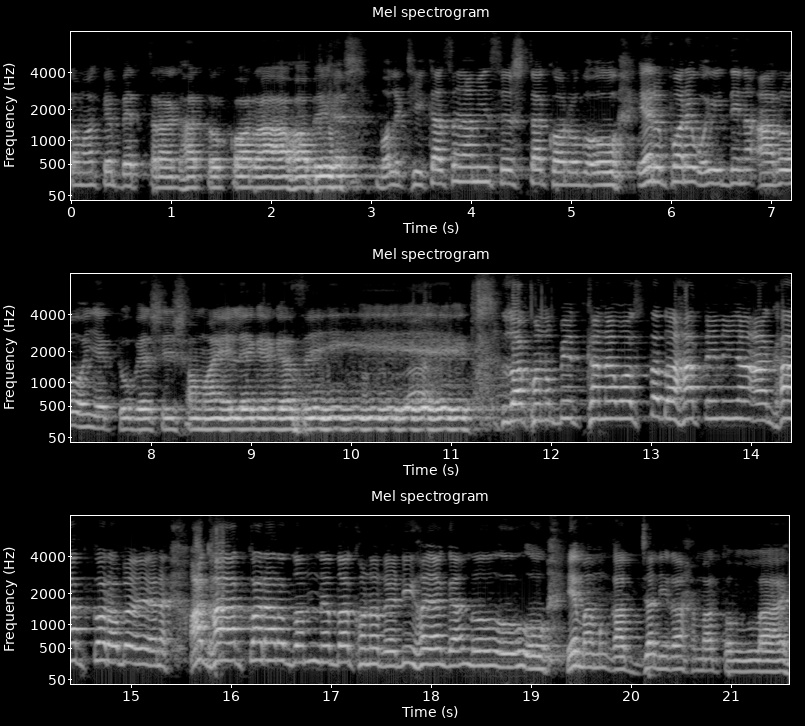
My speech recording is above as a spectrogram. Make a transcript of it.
তোমাকে বেত্রাঘাত করা হবে। বলে, ঠিক আছে, আমি চেষ্টা করব। এরপরে ওই দিন আরও একটু বেশি সময় লেগে গেছে। যখন বিটখানে ওস্তাদ হাতে নিয়ে আঘাত করবেন, আঘাত করার জন্য তখন রেডি হয়ে গেল। এমাম গাজ্জালি রহমাতুল্লাহ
